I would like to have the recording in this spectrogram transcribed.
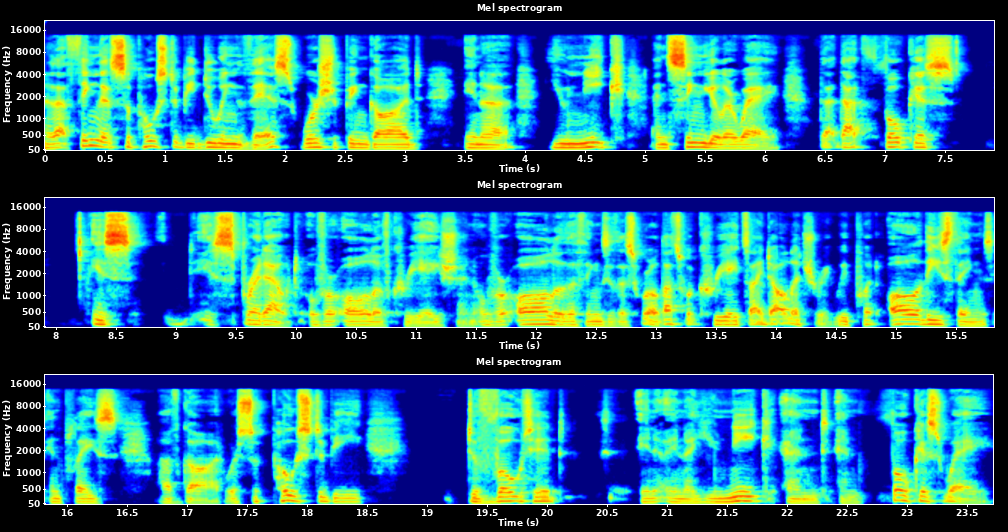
Now, that thing that's supposed to be doing this, worshiping God in a unique and singular way, that, that focus is is spread out over all of creation, over all of the things of this world. That's what creates idolatry. We put all of these things in place of God. We're supposed to be devoted in, in a unique and, and focused way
